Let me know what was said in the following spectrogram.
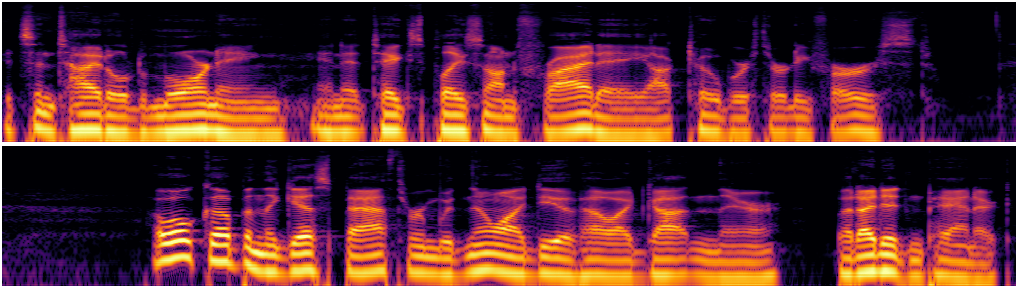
It's entitled Morning, and it takes place on Friday, October 31st. I woke up in the guest bathroom with no idea of how I'd gotten there, but I didn't panic.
